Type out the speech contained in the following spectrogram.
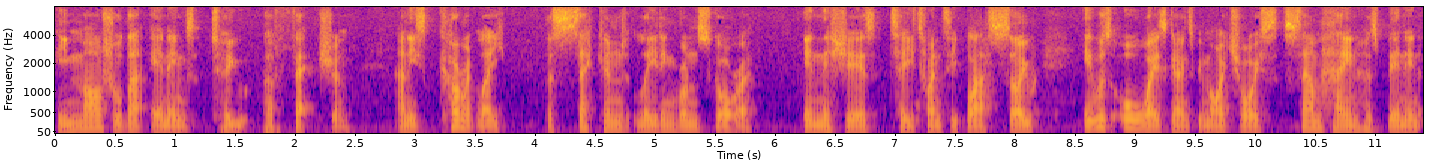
He marshalled that innings to perfection, and he's currently the second leading run scorer in this year's T20 Blast. So it was always going to be my choice. Sam Hain has been in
